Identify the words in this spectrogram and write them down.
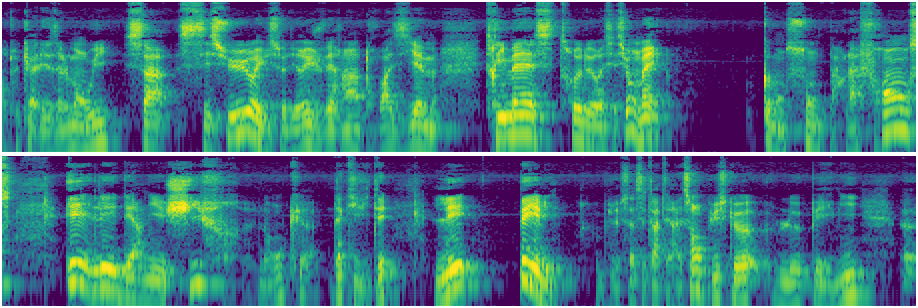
en tout cas, les Allemands, oui, ça c'est sûr. Ils se dirigent vers un troisième trimestre de récession. Mais commençons par la France et les derniers chiffres donc d'activité, les PMI. Ça c'est intéressant puisque le PMI euh,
